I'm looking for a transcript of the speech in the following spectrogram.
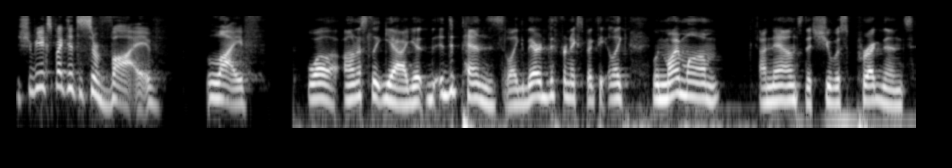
You should be expected to survive life. Well, honestly, yeah, it depends. Like there are different expectations. Like when my mom announced that she was pregnant,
